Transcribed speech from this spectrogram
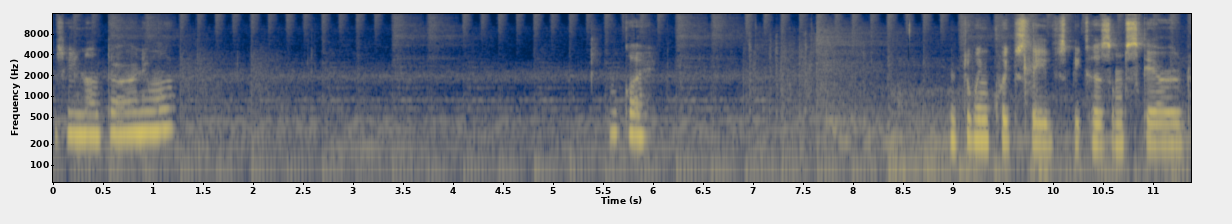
Is he not there anymore? Okay. I'm doing quick saves because I'm scared.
